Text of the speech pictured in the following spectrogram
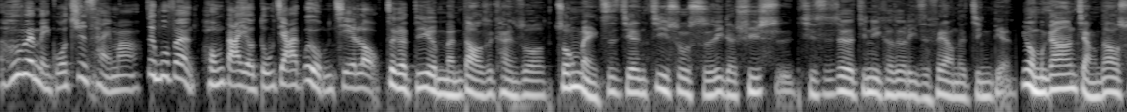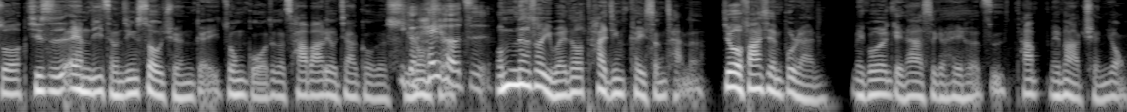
会不会美国制裁吗？这部分宏达有独家为我们揭露。这个第一个门道是看说中美之间技术实力的虚实。其实这个金立科这个例子非常的经典，因为我们刚刚讲到说，其实 AMD 曾经授权给中国这个叉八六架构的使用，一个黑盒子。我们那时候以为说它已经可以生产了，结果发现不然。美国人给他的是个黑盒子，他没办法全用。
